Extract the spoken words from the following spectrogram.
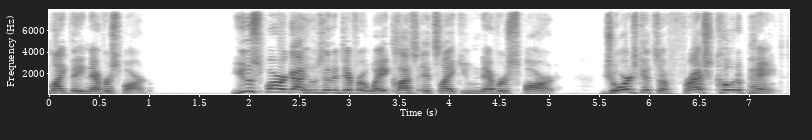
like they never sparred. You spar a guy who's in a different weight class, it's like you never sparred. George gets a fresh coat of paint,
